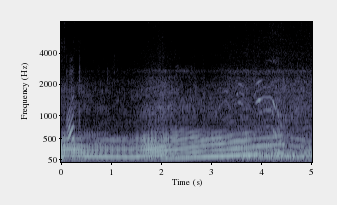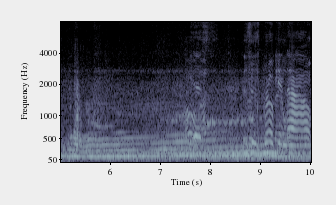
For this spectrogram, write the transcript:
what? Yes. This is broken now.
